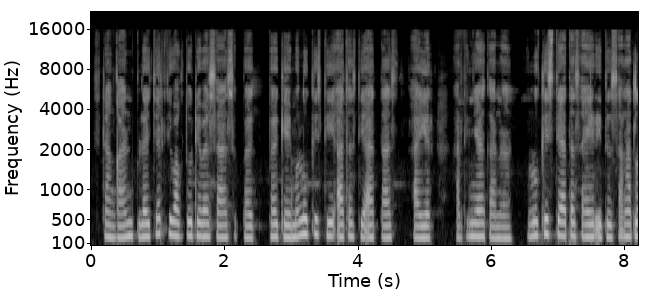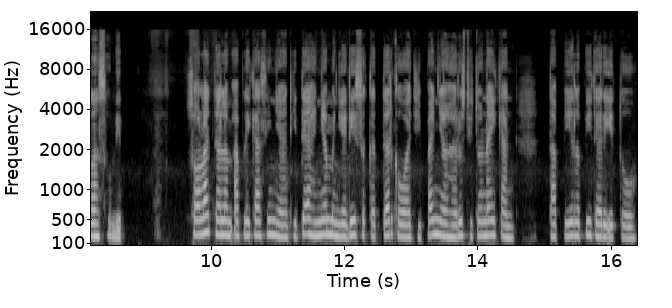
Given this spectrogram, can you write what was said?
Sedangkan belajar di waktu dewasa sebagai melukis di atas di atas air artinya karena melukis di atas air itu sangatlah sulit. Sholat dalam aplikasinya tidak hanya menjadi sekedar kewajiban yang harus ditunaikan, tapi lebih dari itu.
